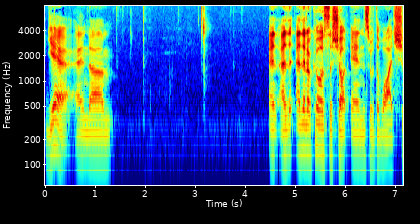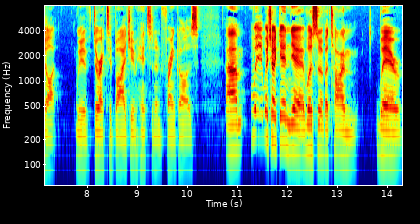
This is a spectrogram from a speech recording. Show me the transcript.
yeah, and um, and and and then of course the shot ends with the wide shot with directed by Jim Henson and Frank Oz, um, which again, yeah, it was sort of a time where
